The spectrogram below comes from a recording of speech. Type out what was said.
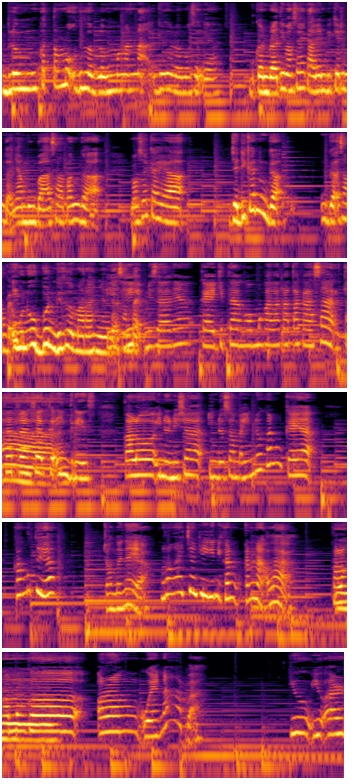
belum ketemu gitu loh belum mengena gitu loh maksudnya bukan berarti maksudnya kalian pikir nggak nyambung bahasa apa enggak maksudnya kayak jadi kan nggak nggak sampai ubun-ubun gitu loh marahnya Iya, nggak jadi sampai misalnya kayak kita ngomong kata-kata kasar, kita Ah. translate ke Inggris. Kalau Indonesia, Indo sama Indo kan kayak kamu tuh ya, contohnya ya kurang aja kayak gini kan kena lah. Kalau Hmm. ngomong ke orang WNA apa? You you are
